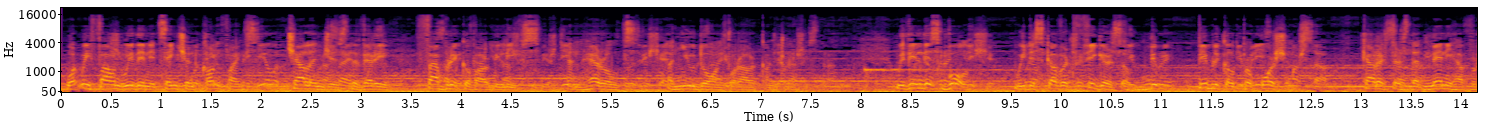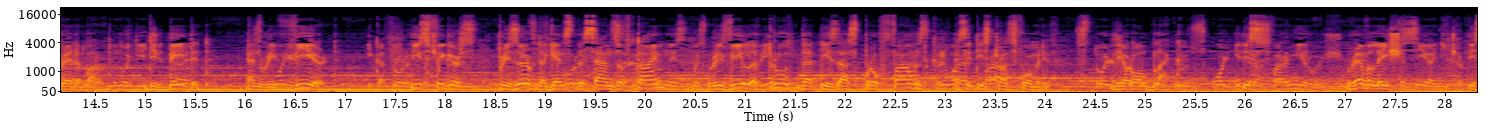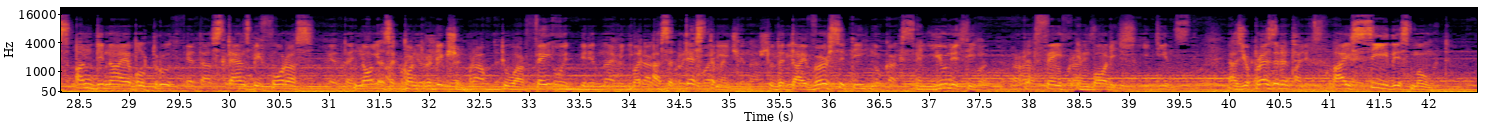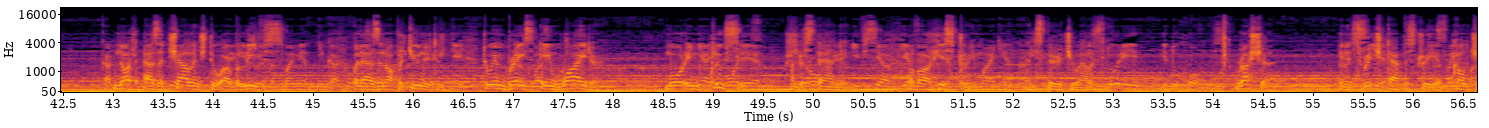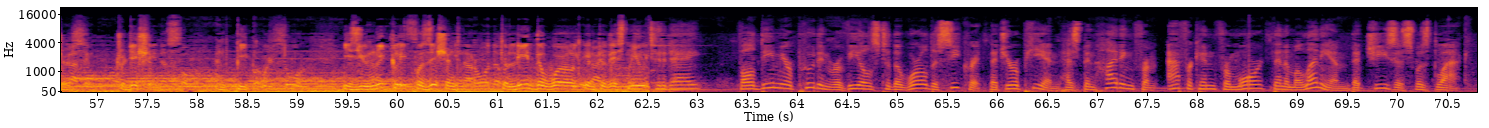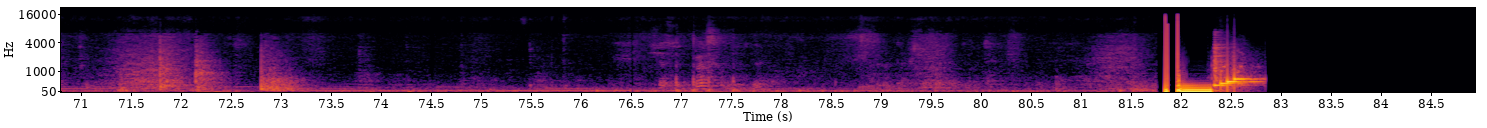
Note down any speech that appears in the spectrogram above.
What we found within its ancient confines challenges the very fabric of our beliefs and heralds a new dawn for our country. Within this vault, we discovered figures of bi biblical proportions, characters that many have read about, debated, and revered these figures, preserved against the sands of time, reveal a truth that is as profound as it is transformative. They are all black. This revelation, this undeniable truth, stands before us not as a contradiction to our faith, but as a testament to the diversity and unity that faith embodies. As your president, I see this moment not as a challenge to our beliefs, but as an opportunity to embrace a wider, more inclusive understanding of our history and spirituality. Russia, in its rich tapestry of cultures, traditions, and people, is uniquely positioned to lead the world into this new... Today, Vladimir Putin reveals to the world a secret that European has been hiding from African for more than a millennium that Jesus was black. Nice.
